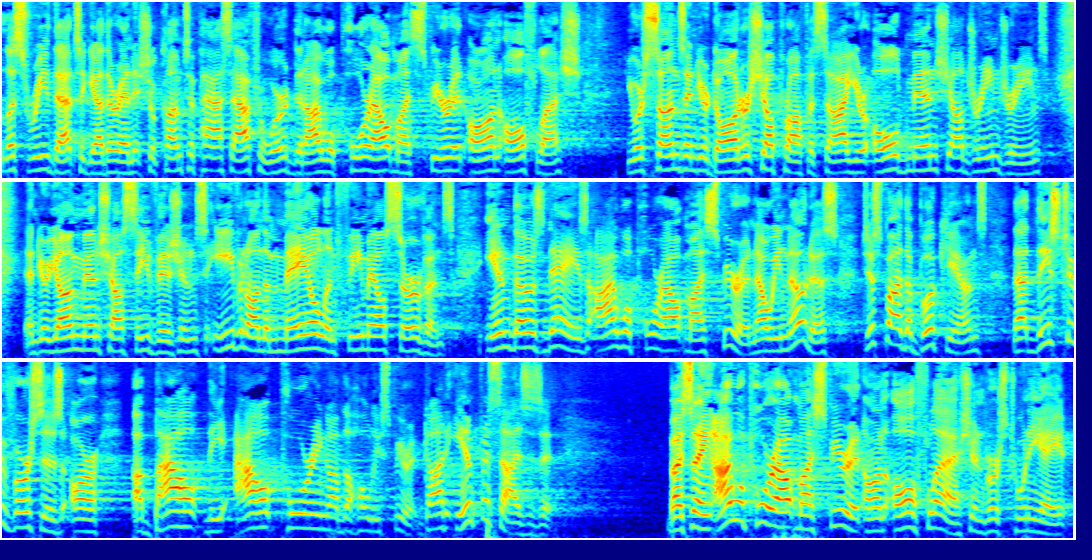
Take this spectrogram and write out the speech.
let's read that together. And it shall come to pass afterward that I will pour out my spirit on all flesh. Your sons and your daughters shall prophesy, your old men shall dream dreams, and your young men shall see visions, even on the male and female servants. In those days I will pour out my spirit. Now we notice, just by the bookends, that these two verses are about the outpouring of the Holy Spirit. God emphasizes it by saying, I will pour out my spirit on all flesh in verse 28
